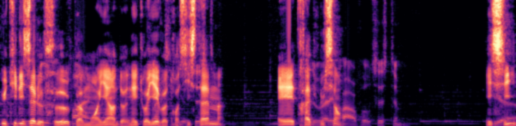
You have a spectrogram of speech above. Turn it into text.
Utiliser le feu comme moyen de nettoyer votre système est très puissant. Ici,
